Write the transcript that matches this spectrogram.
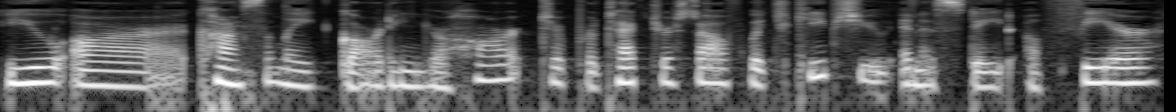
You are constantly guarding your heart to protect yourself, which keeps you in a state of fear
